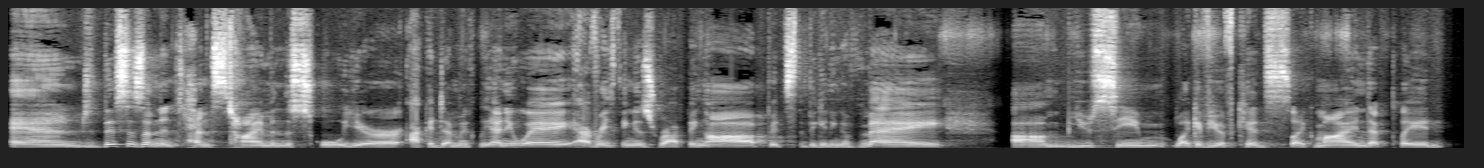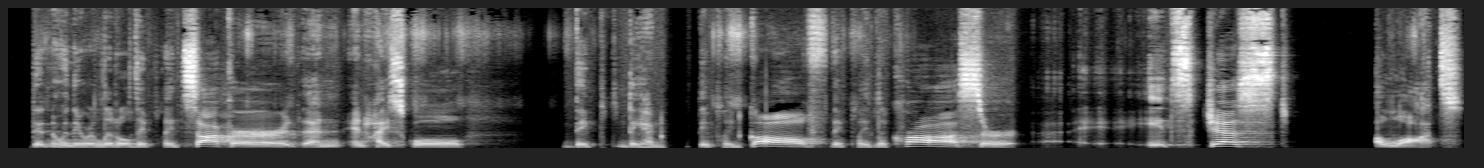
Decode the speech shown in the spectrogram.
And this is an intense time in the school year academically anyway. Everything is wrapping up. It's the beginning of May. Um, you seem like if you have kids like mine that played that when they were little, they played soccer. Then in high school, they they had they played golf, they played lacrosse, or it's just a lot.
